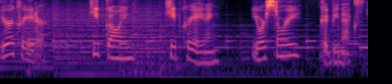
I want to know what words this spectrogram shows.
you're a creator. Keep going, keep creating. Your story could be next.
